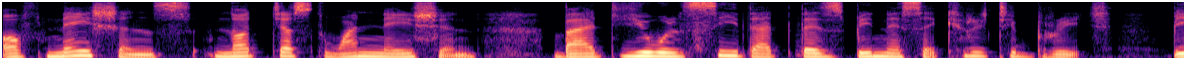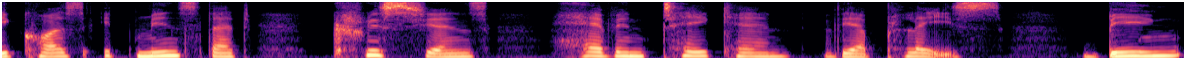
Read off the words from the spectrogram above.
of nations, not just one nation, but you will see that there's been a security breach because it means that Christians haven't taken their place being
